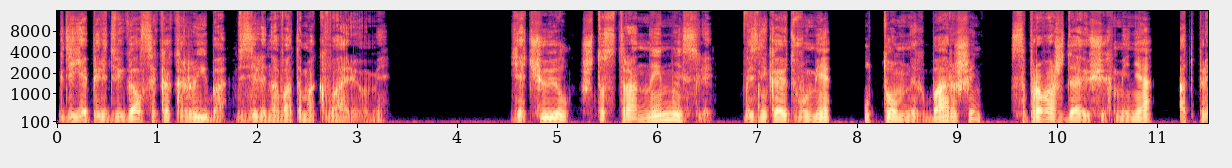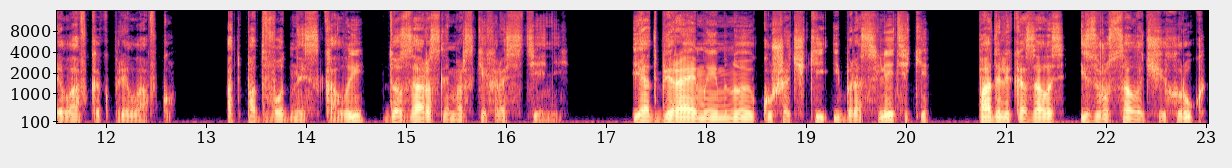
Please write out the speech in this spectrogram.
где я передвигался как рыба в зеленоватом аквариуме. Я чуял, что странные мысли возникают в уме у томных барышень, сопровождающих меня от прилавка к прилавку, от подводной скалы до заросли морских растений. И отбираемые мною кушачки и браслетики падали, казалось, из русалочьих рук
